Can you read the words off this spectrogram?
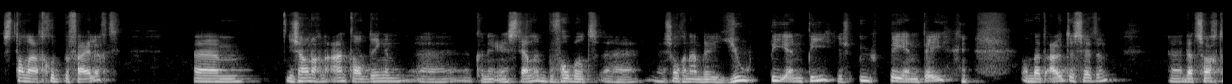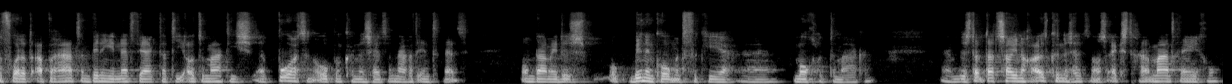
standaard goed beveiligd. Um, je zou nog een aantal dingen uh, kunnen instellen. Bijvoorbeeld uh, een zogenaamde UPnP, dus UPnP, om dat uit te zetten. dat zorgt ervoor dat apparaten binnen je netwerk dat die automatisch poorten open kunnen zetten naar het internet. Om daarmee dus ook binnenkomend verkeer mogelijk te maken. Ehm, dus dat, dat zou je nog uit kunnen zetten als extra maatregel.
